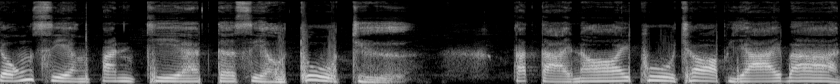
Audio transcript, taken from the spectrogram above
จงเสี่ยงปันเจียเตอเสี่ยวทู่จือ กระต่ายน้อยผู้ชอบย้ายบ้าน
